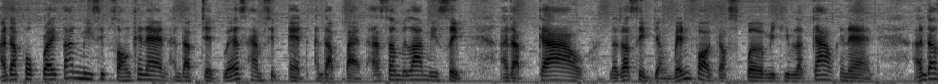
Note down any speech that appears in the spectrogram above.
อันดับ 6 ไบรตันมี 12 คะแนน อันดับ 7 เวสต์แฮม 11 อันดับ 8 แอสตันวิลล่ามี 10 อันดับ 9 แล้วก็ 10 อย่างเบนฟอร์ดกับสเปอร์มีทีมละ 9 คะแนนอันดับ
